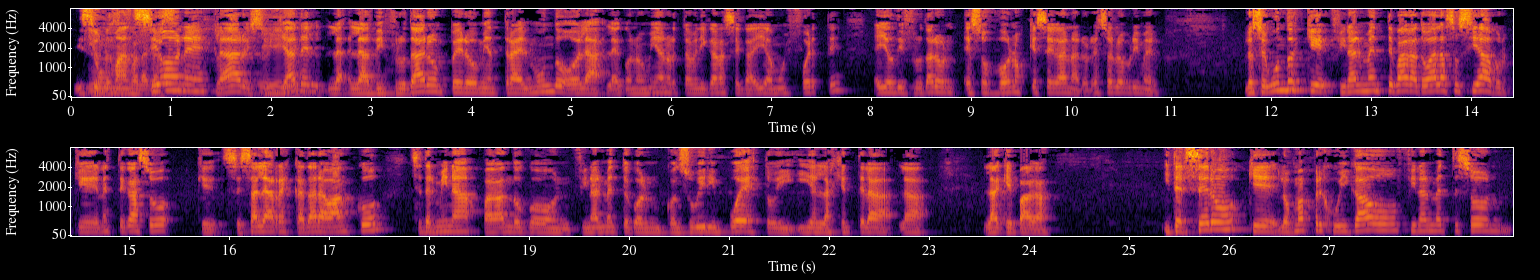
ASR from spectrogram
y sus uno se fue a la mansiones, claro, y sus Sí. yates la- las disfrutaron, pero mientras el mundo o la, la economía norteamericana se caía muy fuerte, ellos disfrutaron esos bonos que se ganaron. Eso es lo primero. Lo segundo es que finalmente paga toda la sociedad, porque en este caso, que se sale a rescatar a banco, se termina pagando con, finalmente con, con subir impuestos y, y es la gente la, la, la que paga. Y tercero, que los más perjudicados finalmente son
